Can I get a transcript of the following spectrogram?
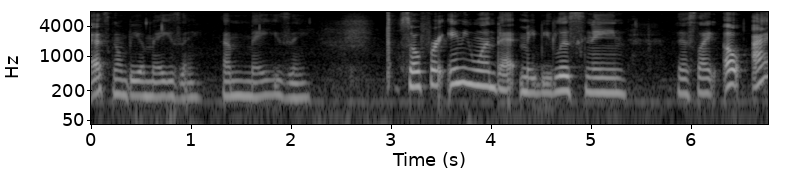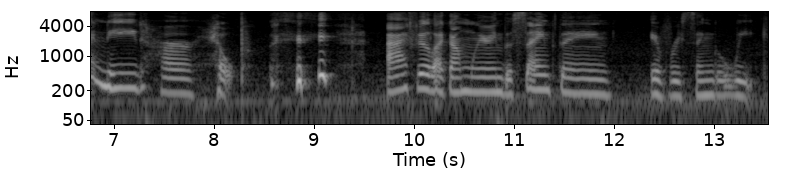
That's going to be amazing. Amazing. So, for anyone that may be listening that's like, oh, I need her help. I feel like I'm wearing the same thing every single week.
